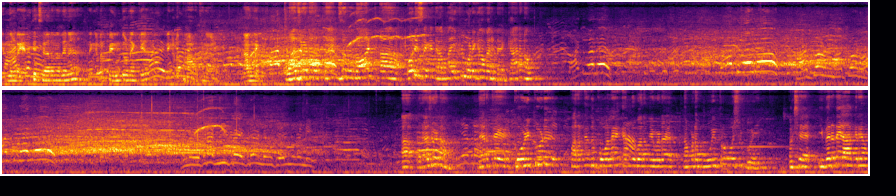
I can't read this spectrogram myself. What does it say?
ഇന്നിവിടെ എത്തിച്ചേർന്നതിന് നിങ്ങളുടെ പിന്തുണയ്ക്ക് നിങ്ങളുടെ പ്രാർത്ഥനകൾ നന്ദി. ഒരു സെക്കൻഡ് മൈക്ക് കൊടുക്കാൻ വരട്ടെ. കാരണം ആ, രാജുവേട്ടാ നേരത്തെ കോഴിക്കോട് പറഞ്ഞതുപോലെ എന്ന് പറഞ്ഞ് ഇവിടെ നമ്മുടെ മൂവി പ്രൊമോഷൻ പോയി. പക്ഷെ ഇവരുടെ ആഗ്രഹം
